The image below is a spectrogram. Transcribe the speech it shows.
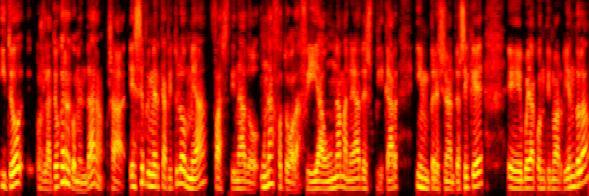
y os la tengo que recomendar. O sea, ese primer capítulo me ha fascinado. Una fotografía, una manera de explicar impresionante. Así que eh, voy a continuar viéndola.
